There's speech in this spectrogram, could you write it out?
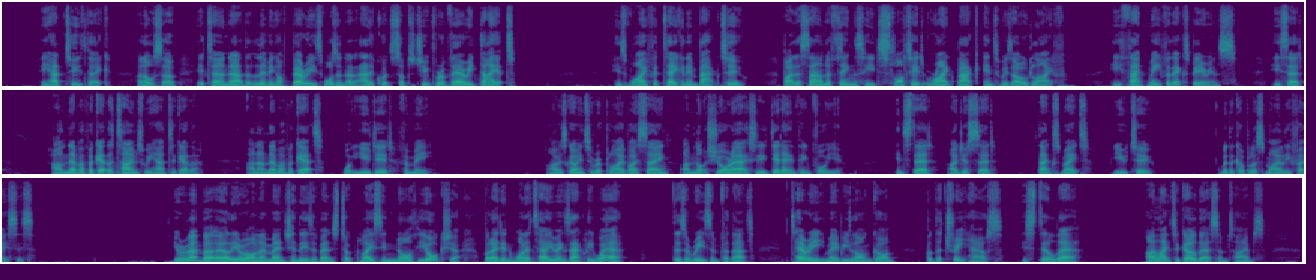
He had toothache, and also it turned out that living off berries wasn't an adequate substitute for a varied diet. His wife had taken him back, too. By the sound of things, he'd slotted right back into his old life. He thanked me for the experience. He said, I'll never forget the times we had together, and I'll never forget what you did for me. I was going to reply by saying, I'm not sure I actually did anything for you. Instead, I just said, Thanks, mate, you too, with a couple of smiley faces. You remember earlier on I mentioned these events took place in North Yorkshire, but I didn't want to tell you exactly where. There's a reason for that. Terry may be long gone, but the treehouse is still there. I like to go there sometimes,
